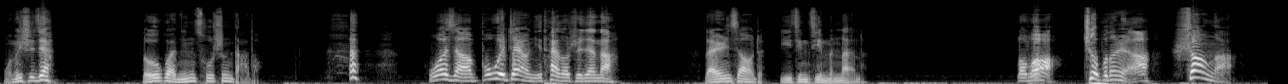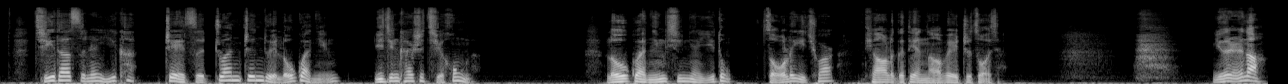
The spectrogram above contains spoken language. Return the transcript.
我没时间。楼冠宁粗声答道：“哼，我想不会占用你太多时间的。”来人笑着已经进门来了。老罗，这不能忍啊，上啊！其他四人一看。这次专针对楼冠宁，已经开始起哄了。楼冠宁心念一动，走了一圈，挑了个电脑位置坐下。你的人呢？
